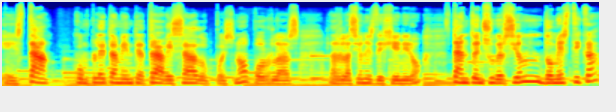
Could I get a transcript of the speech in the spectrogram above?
está completamente atravesado pues no por las, las, relaciones de género tanto en su versión doméstica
